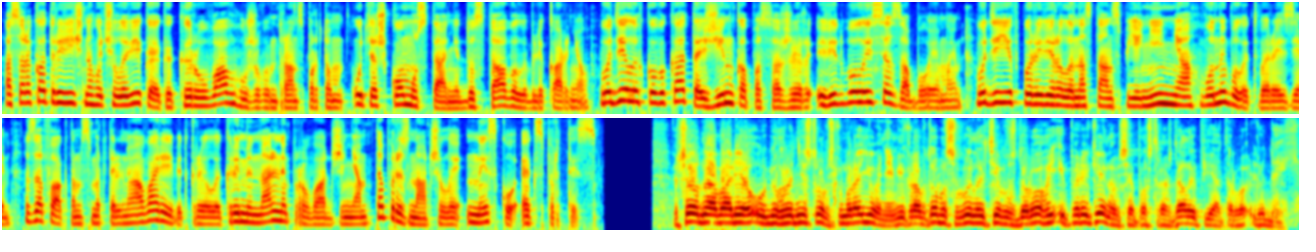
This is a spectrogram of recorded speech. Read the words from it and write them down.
а 43-річного чоловіка, який керував гужовим транспортом, у тяжкому стані доставили в лікарню. Водій легковика та жінка-пасажир відбулися забоями. Водіїв перевірили на стан сп'яніння. Вони були тверезі. За фактом смертельної аварії відкрили кримінальне провадження та призначили низку експертиз. Ще одна аварія у Білгородністровському районі. Мікроавтобус вилетів з дороги і перекинувся. Постраждали п'ятеро людей.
